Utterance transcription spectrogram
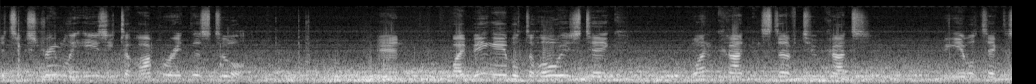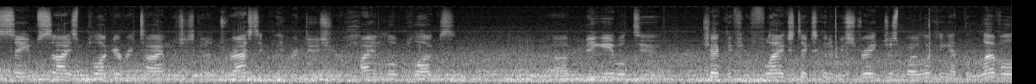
it's extremely easy to operate this tool. And by being able to always take one cut instead of two cuts, being able to take the same size plug every time, which is going to drastically reduce your high and low plugs, uh, being able to check if your flag stick's going to be straight just by looking at the level,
